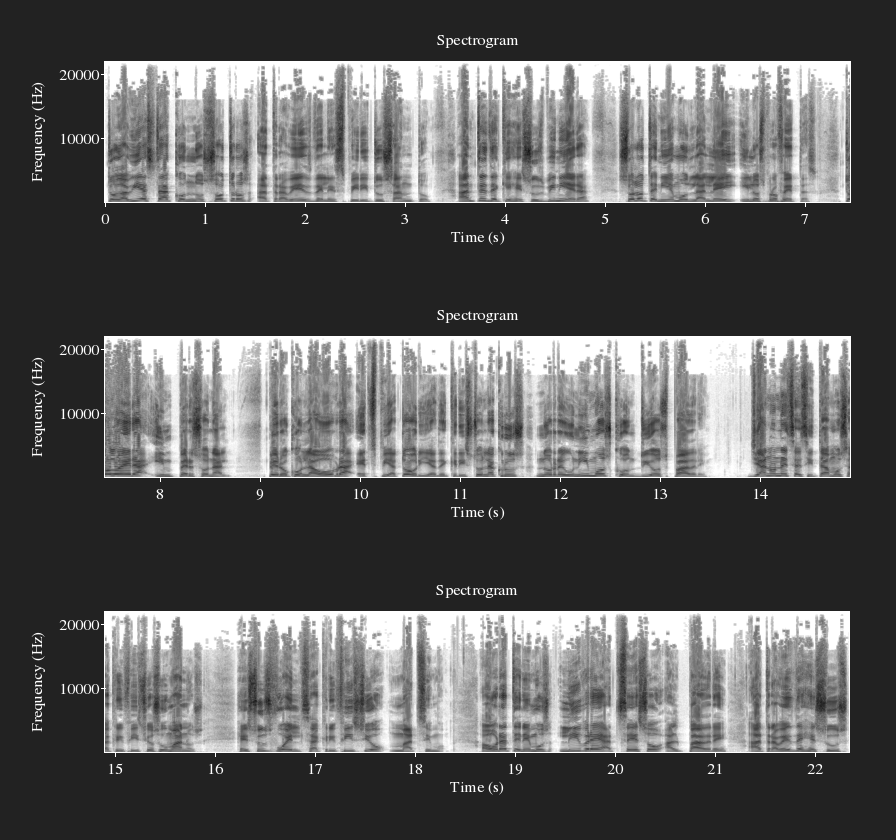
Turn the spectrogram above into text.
todavía está con nosotros a través del Espíritu Santo. Antes de que Jesús viniera, solo teníamos la ley y los profetas. Todo era impersonal. Pero con la obra expiatoria de Cristo en la cruz nos reunimos con Dios Padre. Ya no necesitamos sacrificios humanos. Jesús fue el sacrificio máximo. Ahora tenemos libre acceso al Padre a través de Jesús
